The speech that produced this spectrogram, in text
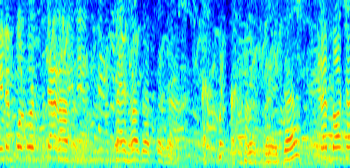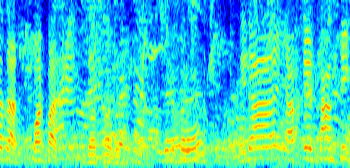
এটা পড়বে চার হাজার। হাজার টাকা। এটা? এটা দশ হাজার ফরপাস দশ হাজার। এটা তান্ত্রিক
